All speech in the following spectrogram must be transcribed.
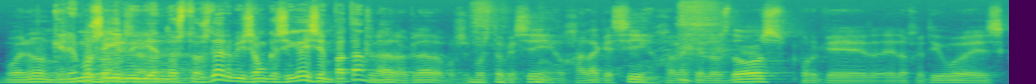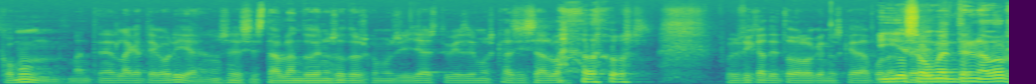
Bueno, Queremos seguir a- viviendo estos derbis, aunque sigáis empatando. Claro, claro, por supuesto que sí. Ojalá que sí. Ojalá que los dos, porque el objetivo es común, mantener la categoría. No sé, se está hablando de nosotros como si ya estuviésemos casi salvados. Pues fíjate todo lo que nos queda por Y eso a un entrenador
